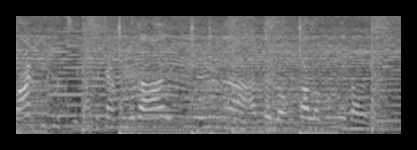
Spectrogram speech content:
মার কি করছিস? হাতে চাকু হাতে লঙ্কা লবঙ্গ দাঁড়া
